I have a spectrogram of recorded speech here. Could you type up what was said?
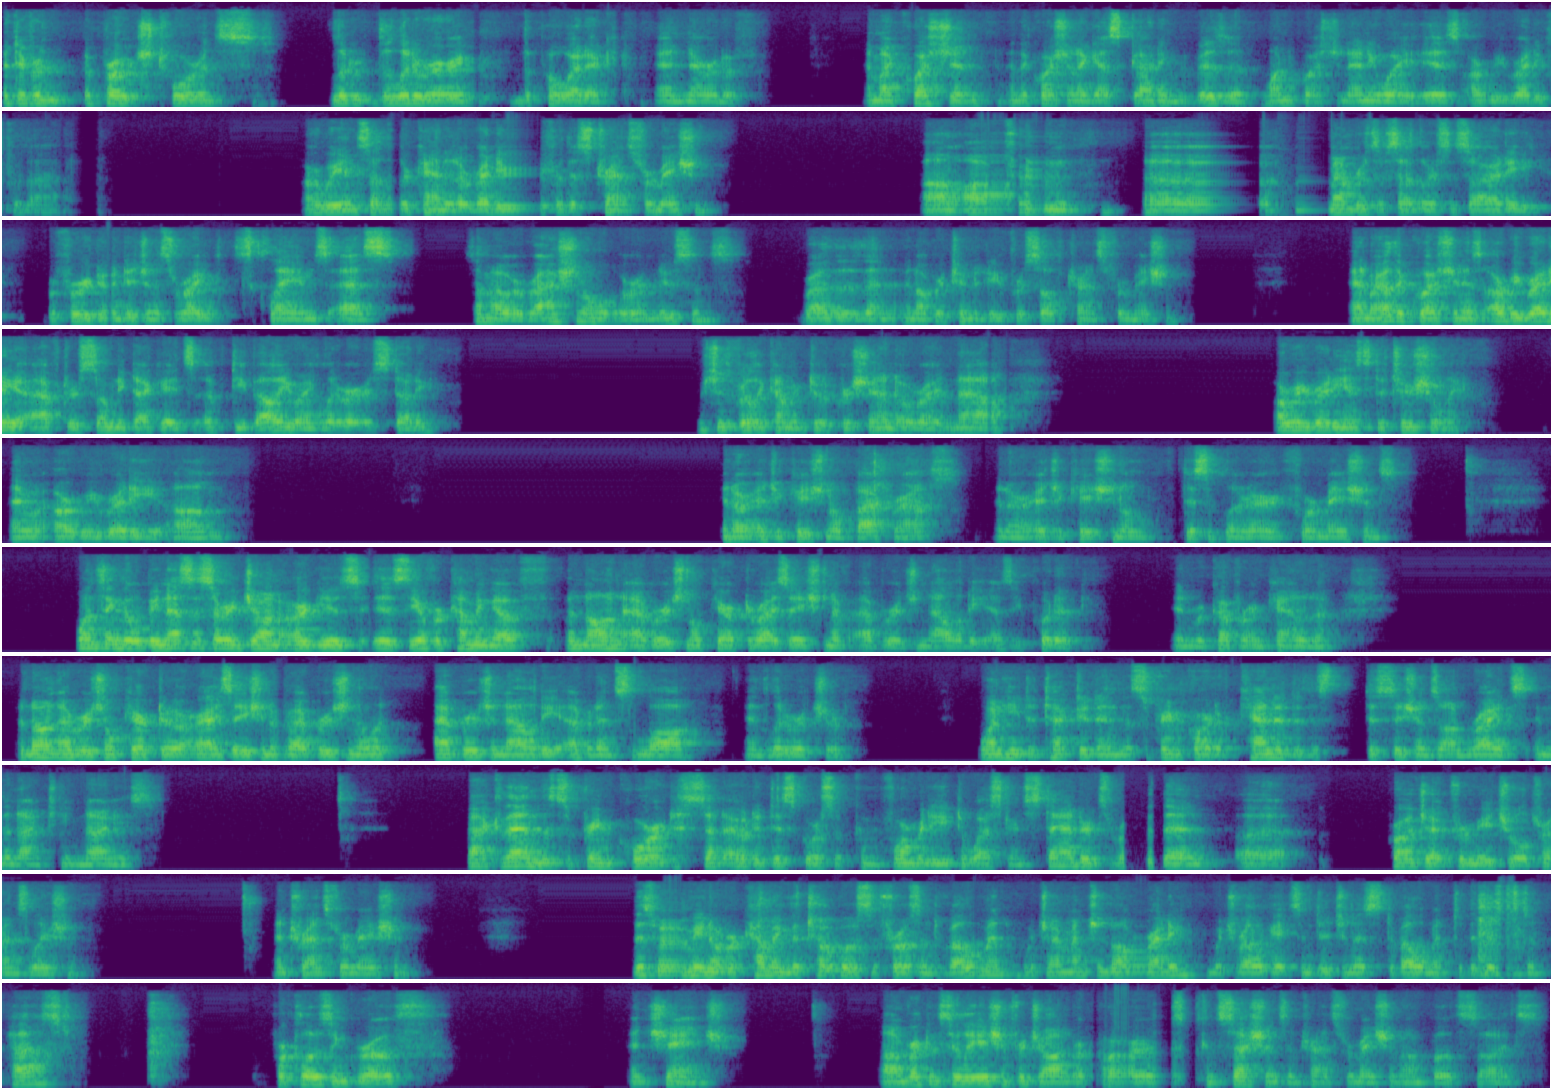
a different approach towards liter the literary, the poetic, and narrative. And my question, and the question I guess guiding the visit, one question anyway, is are we ready for that? Are we in Settler Canada ready for this transformation? Um, often uh, members of settler society refer to Indigenous rights claims as somehow irrational or a nuisance rather than an opportunity for self-transformation. And my other question is, are we ready after so many decades of devaluing literary study, which is really coming to a crescendo right now, are we ready institutionally? And are we ready um, in our educational backgrounds, in our educational disciplinary formations? One thing that will be necessary, John argues, is the overcoming of a non-Aboriginal characterization of Aboriginality, as he put it in Recovering Canada. A non-Aboriginal characterization of Aboriginal, Aboriginality evidence law and literature, one he detected in the Supreme Court of Canada's decisions on rights in the 1990s. Back then, the Supreme Court set out a discourse of conformity to Western standards rather than a project for mutual translation and transformation. This would mean overcoming the topos of frozen development, which I mentioned already, which relegates Indigenous development to the distant past, foreclosing growth and change. Um, reconciliation for John requires concessions and transformation on both sides.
